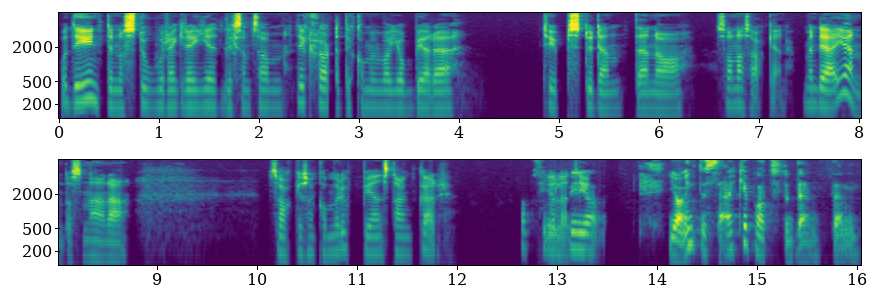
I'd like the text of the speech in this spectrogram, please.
Och det är ju inte några stora grejer liksom som, det är klart att det kommer vara jobbigare typ studenten och sådana saker. Men det är ju ändå sådana här äh, saker som kommer upp i ens tankar. Absolut. Men jag, jag är inte säker på att studenten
